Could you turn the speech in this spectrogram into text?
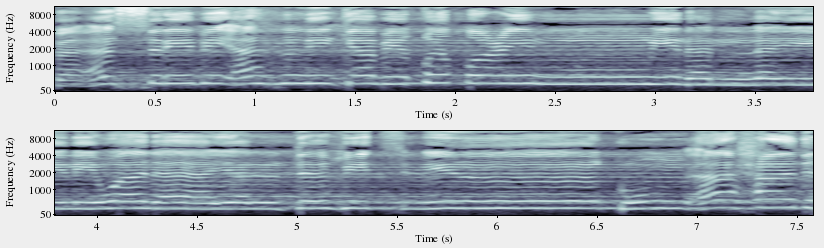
فأسر بأهلك بقطع من الليل ولا يلتفت منكم أحد.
